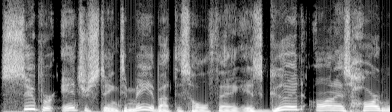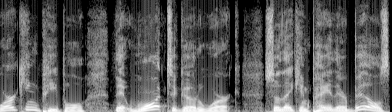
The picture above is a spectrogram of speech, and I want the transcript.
super interesting to me about this whole thing is good, honest, hardworking people that want to go to work so they can pay their bills.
